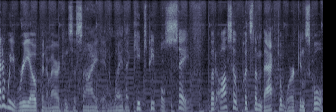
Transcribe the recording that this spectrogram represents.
How do we reopen American society in a way that keeps people safe, but also puts them back to work and school?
